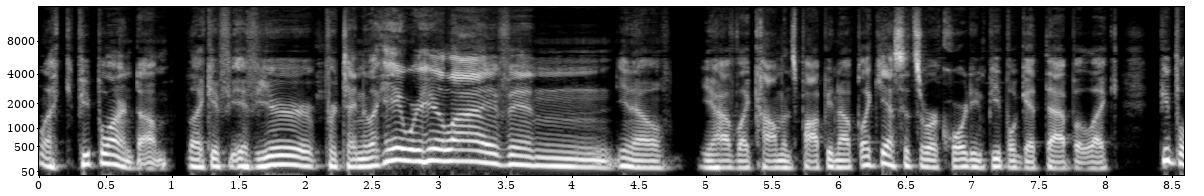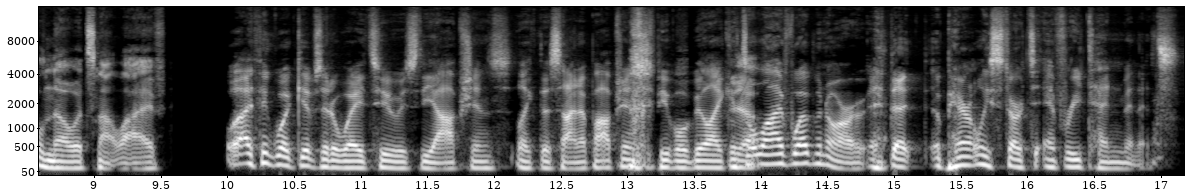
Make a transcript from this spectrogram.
Like people aren't dumb. Like if if you're pretending like, hey, we're here live, and you know you have like comments popping up, like yes, it's a recording. People get that, but like people know it's not live. Well, I think what gives it away too is the options, like the sign up options. People will be like, it's yeah. a live webinar that apparently starts every 10 minutes.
